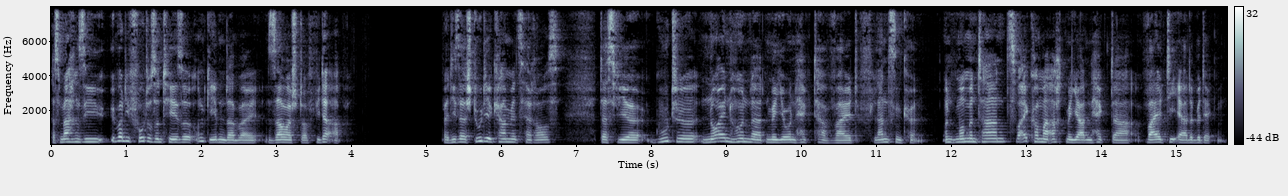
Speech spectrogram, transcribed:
Das machen sie über die Photosynthese und geben dabei Sauerstoff wieder ab. Bei dieser Studie kam jetzt heraus, dass wir gute 900 Millionen Hektar Wald pflanzen können und momentan 2,8 Milliarden Hektar Wald die Erde bedecken.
